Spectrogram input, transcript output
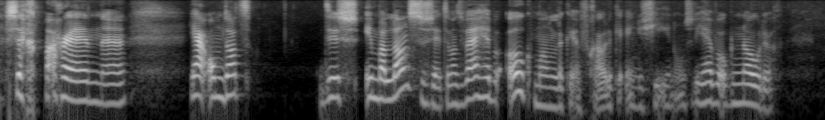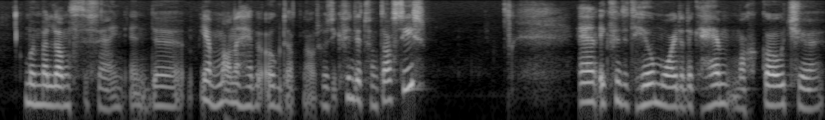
zeg maar. En uh, ja, omdat dus in balans te zetten. Want wij hebben ook mannelijke en vrouwelijke energie in ons. Die hebben we ook nodig om in balans te zijn. En de ja, mannen hebben ook dat nodig. Dus ik vind dit fantastisch. En ik vind het heel mooi dat ik hem mag coachen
